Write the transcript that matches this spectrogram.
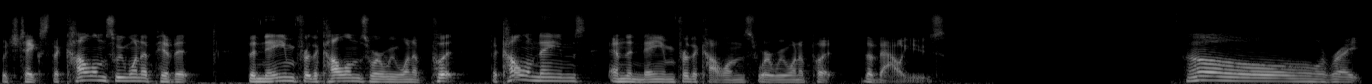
which takes the columns we want to pivot, the name for the columns where we want to put the column names and the name for the columns where we want to put the values. All right.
